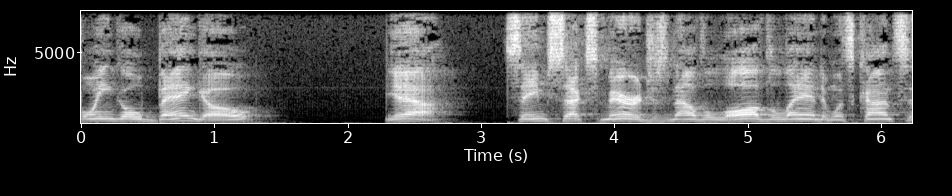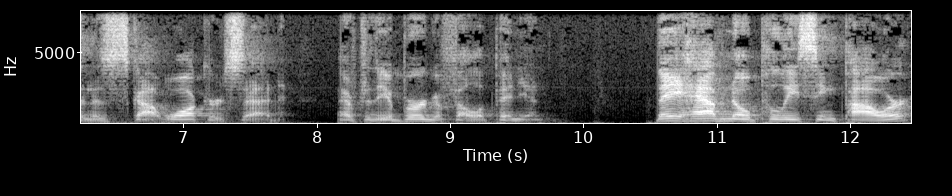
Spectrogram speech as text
boingo bango, yeah, same sex marriage is now the law of the land in Wisconsin, as Scott Walker said after the Obergefell opinion. They have no policing power,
